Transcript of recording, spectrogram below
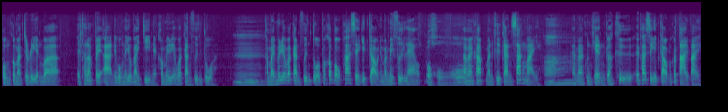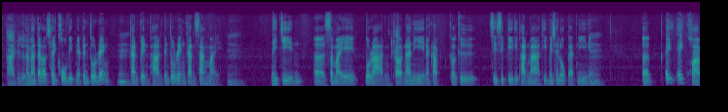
ผมก็มักจะเรียนว่าเอ้ย ถ้าเราไปอ่านในวงนโยบายจีนเนี่ยเขาไม่เรียกว่าการฟื้นตัวอืมทำไมไม่เรียกว่าการฟื้นตัว เพราะเขาบอกภาคเศรษฐกิจเก่าเนี่ยมันไม่ฟื้นแล้ว โอ้โหใช่ไหมครับ มันคือการสร้างใหม่อ่าใช่ไหมคุณเคนก็คือไอ้ภาคเศรษฐกิจเก่ามันก็ตายไปตายไปเลยใช่ไหมแต่เราใช้โควิดเนี่ยเป็นตัวเร่งอืมการเปลี่ยนผ่านเป็นตัวเร่งการสร้างใหม่อืมในจีนเอ่อสมัยโบราณครับก่อนหน้านี้นะครับ ก็คือ 40 ปีที่ผ่านมาที่ไม่ใช่โลกแบบนี้เนี่ยอืมเอ่อไอ้ไอ้ความ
